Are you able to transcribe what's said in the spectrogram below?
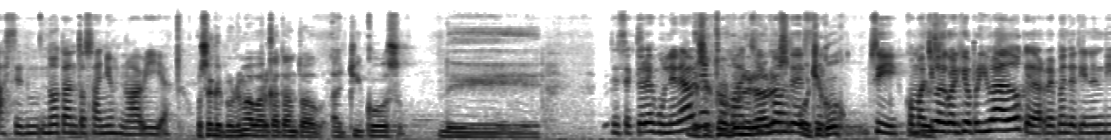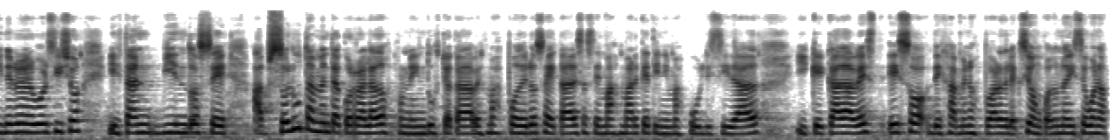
hace no tantos años no había. O sea que el problema abarca tanto a chicos de de sectores vulnerables, de sectores vulnerables o chicos sí como a chicos de colegio privado que de repente tienen dinero en el bolsillo y están viéndose absolutamente acorralados por una industria cada vez más poderosa que cada vez hace más marketing y más publicidad y que cada vez eso deja menos poder de elección. Cuando uno dice bueno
